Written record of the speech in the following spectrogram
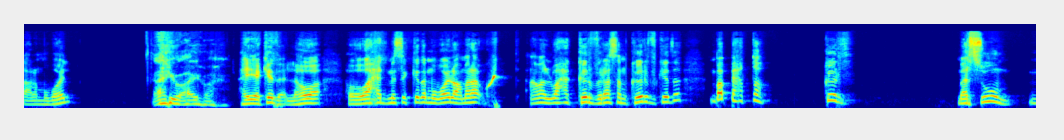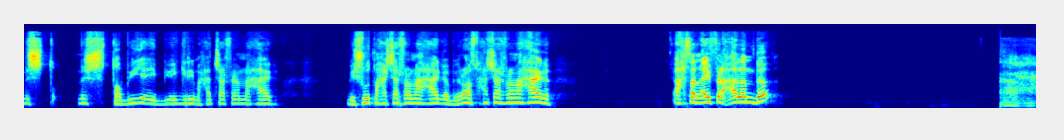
على الموبايل؟ أيوه أيوه. هي كده اللي هو هو واحد مسك كده موبايله وعملها عمل واحد curve رسم curve كده مبابي حطها. curve مرسوم. مش مش طبيعي. بيجري ما حدش عارف يعمل حاجة. بيشوط ما حدش عارف يعمل حاجة. بيراس ما حدش عارف يعمل حاجة. أحسن لعيب في العالم ده. آه.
